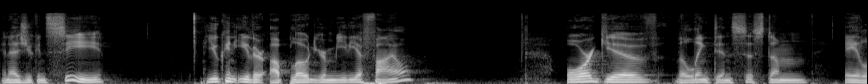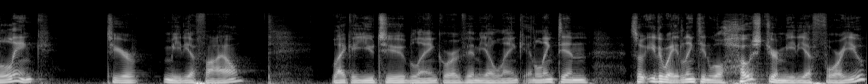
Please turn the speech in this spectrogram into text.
And as you can see, you can either upload your media file or give the LinkedIn system a link to your media file, like a YouTube link or a Vimeo link. And LinkedIn, so either way, LinkedIn will host your media for you,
